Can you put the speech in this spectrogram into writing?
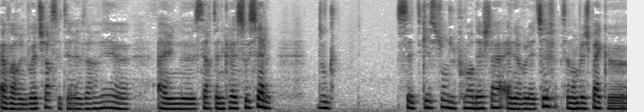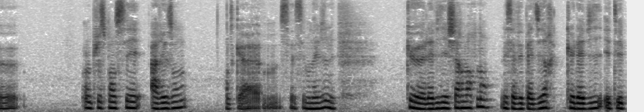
Avoir une voiture, c'était réservé euh, à une certaine classe sociale. Donc, cette question du pouvoir d'achat, elle est relative. Ça n'empêche pas que on puisse penser à raison, en tout cas, c'est mon avis, mais que la vie est chère maintenant. Mais ça veut pas dire que la vie était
